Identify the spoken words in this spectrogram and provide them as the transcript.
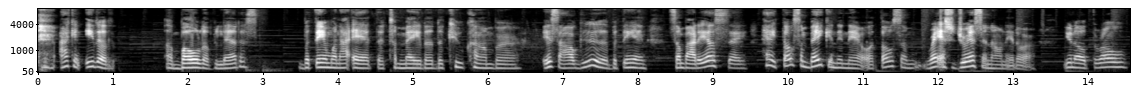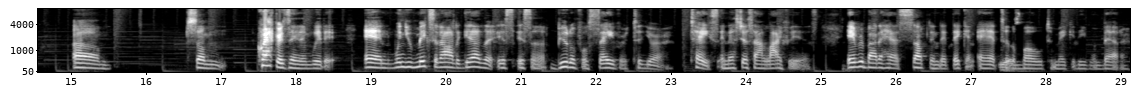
I can eat a, a bowl of lettuce, but then when I add the tomato, the cucumber, it's all good. But then somebody else say, hey, throw some bacon in there or throw some ranch dressing on it or, you know, throw um, some crackers in it with it. And when you mix it all together, it's it's a beautiful savor to your taste. And that's just how life is. Everybody has something that they can add to the bowl to make it even better.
